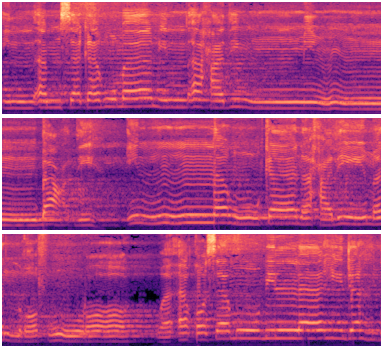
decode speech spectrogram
إن أمسكهما من أحد من بعده إنه كان حليما غفورا. وأقسموا بالله جهد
